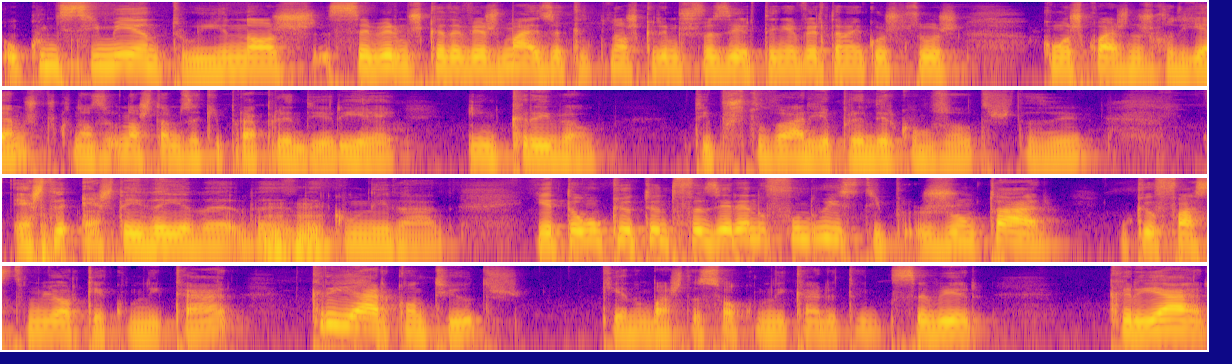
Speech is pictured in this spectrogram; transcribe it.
o conhecimento e nós sabermos cada vez mais aquilo que nós queremos fazer tem a ver também com as pessoas com as quais nos rodeamos, porque nós, nós estamos aqui para aprender e é incrível tipo estudar e aprender com os outros, estás a ver? esta, esta ideia da, da, uhum. da comunidade. E então o que eu tento fazer é, no fundo, isso: tipo, juntar o que eu faço de melhor, que é comunicar, criar conteúdos, que é não basta só comunicar, eu tenho que saber criar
